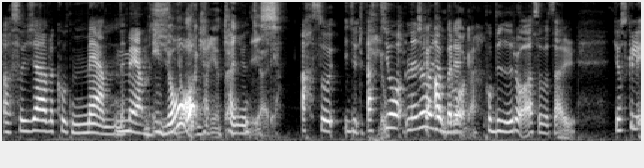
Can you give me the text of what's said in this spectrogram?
Ja, så jävla coolt, men, Men inte jag, jag kan ju inte. kan ju inte göra det. Alltså, att jag, när jag jobbade på byrå, alltså så här, jag skulle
